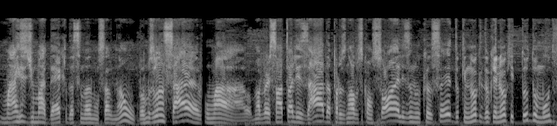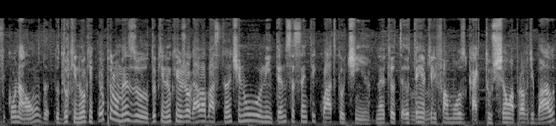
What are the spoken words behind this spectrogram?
mais de uma década sendo anunciado. Não, vamos lançar uma, uma versão atualizada para os novos consoles, no que eu sei, Duke Nukem, Duke Nukem, todo mundo ficou na onda do Duke Nukem. Eu, pelo menos, o Duke Nukem eu jogava bastante no Nintendo 64 que eu tinha, né? Que eu, eu tenho aquele famoso cartuchão à prova de bala.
